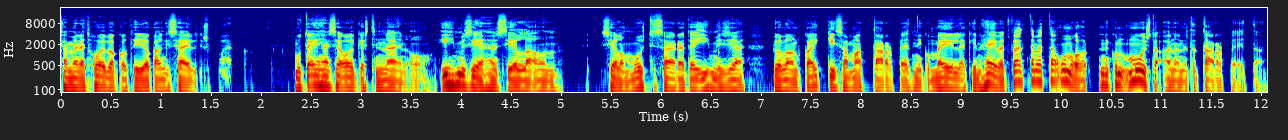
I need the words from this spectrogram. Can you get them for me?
sä menet hoivakotiin, joka onkin säilytyspaikka. Mutta eihän se oikeasti näin ole. Ihmisiähän siellä on. Siellä on muistisairaita ihmisiä, joilla on kaikki samat tarpeet niin kuin meilläkin. He eivät välttämättä uno, niin kuin muista aina niitä tarpeitaan.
